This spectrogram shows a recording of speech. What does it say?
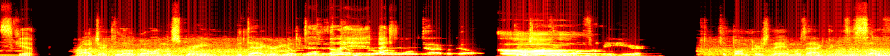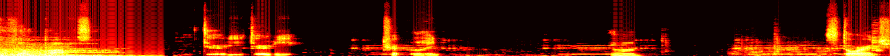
Skip. Project logo on the screen. The dagger heeled woman had come and gone a long time ago. Oh. There was nothing more oh. for me here. The bunker's name was acting as a self fulfilling prophecy. Dirty, dirty trip line. Come on. Storage.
